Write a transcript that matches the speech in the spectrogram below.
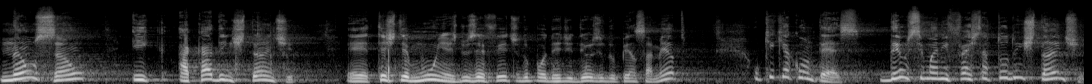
não são, e a cada instante, é, testemunhas dos efeitos do poder de Deus e do pensamento, o que, que acontece? Deus se manifesta a todo instante.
